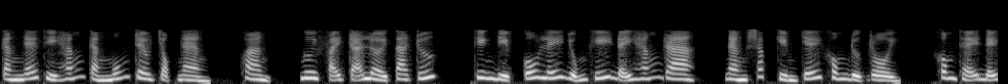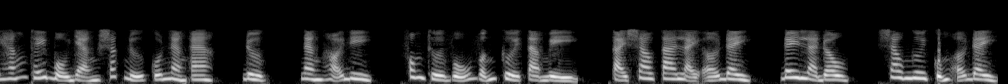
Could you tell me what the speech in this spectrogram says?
càng né thì hắn càng muốn treo chọc nàng, khoan, ngươi phải trả lời ta trước, thiên điệp cố lấy dũng khí đẩy hắn ra, nàng sắp kiềm chế không được rồi, không thể để hắn thấy bộ dạng sắc nữ của nàng. A. được, nàng hỏi đi, phong thừa vũ vẫn cười tà mị, tại sao ta lại ở đây, đây là đâu, sao ngươi cũng ở đây,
